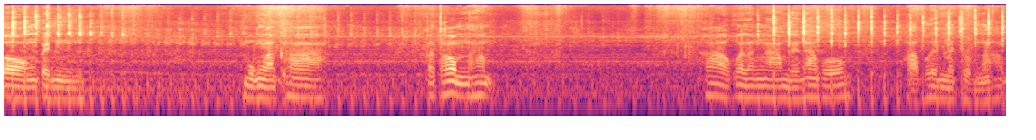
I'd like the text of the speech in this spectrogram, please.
กองเป็นมุงหลังคากระท่อมนะครับ ข้าวกำลังงามเลยนะครับผมพาเพื่อนมาชมนะครับ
